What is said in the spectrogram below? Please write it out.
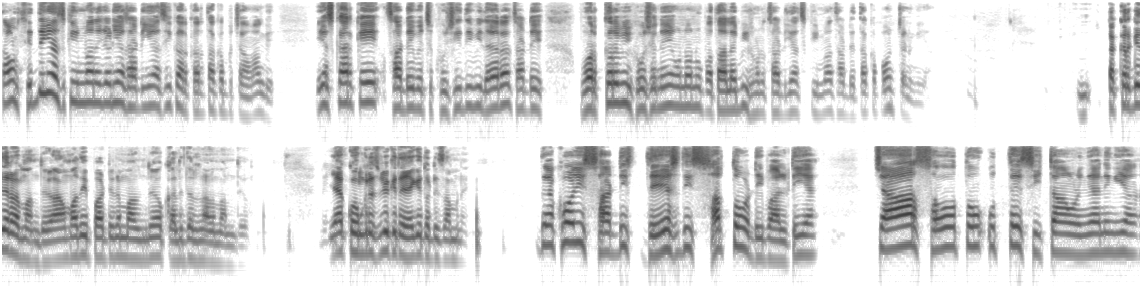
ਤਾਂ ਹੁਣ ਸਿੱਧੀਆਂ ਸਕੀਮਾਂ ਨੇ ਜਿਹੜੀਆਂ ਸਾਡੀਆਂ ਅਸੀਂ ਘਰ ਘਰ ਤੱਕ ਪਹੁੰਚਾਵਾਂਗੇ। ਇਸ ਕਰਕੇ ਸਾਡੇ ਵਿੱਚ ਖੁਸ਼ੀ ਦੀ ਵੀ ਲਹਿਰ ਹੈ ਸਾਡੇ ਵਰਕਰ ਵੀ ਖੁਸ਼ ਨੇ ਉਹਨਾਂ ਨੂੰ ਪਤਾ ਲੱਗ ਵੀ ਹੁਣ ਸਾਡੀਆਂ ਸਕੀਮਾਂ ਸਾਡੇ ਤੱਕ ਪਹੁੰਚਣਗੀਆਂ। ਟੱਕਰ ਕਿਹਦੇ ਨਾਲ ਮੰਨਦੇ ਹੋ? ਆਮ ਆਦਮੀ ਪਾਰਟੀ ਨਾਲ ਮੰਨਦੇ ਹੋ ਅਕਾਲੀ ਦਲ ਨਾਲ ਮੰਨਦੇ ਹੋ? ਜਾਂ ਕਾਂਗਰਸ ਵੀ ਕਿਤੇ ਹੈਗੀ ਤੁਹਾਡੇ ਸਾਹਮਣੇ? ਦੇਖੋ ਜੀ ਸਾਡੀ ਦੇਸ਼ ਦੀ ਸਭ ਤੋਂ ਵੱਡੀ ਪਾਰਟੀ ਹੈ। 400 ਤੋਂ ਉੱਤੇ ਸੀਟਾਂ ਆਉਣੀਆਂ ਨੇਗੀਆਂ।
